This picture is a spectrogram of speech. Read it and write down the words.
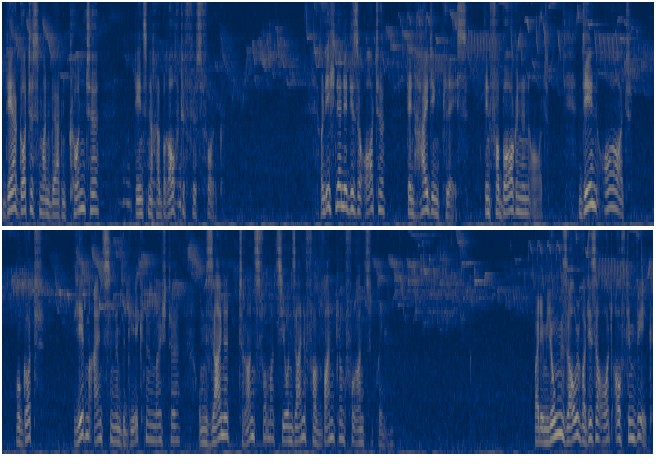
der Gottesmann werden konnte, den es nachher brauchte fürs Volk. Und ich nenne diese Orte den Hiding Place, den verborgenen Ort. Den Ort, wo Gott jedem Einzelnen begegnen möchte, um seine Transformation, seine Verwandlung voranzubringen. Bei dem jungen Saul war dieser Ort auf dem Weg.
